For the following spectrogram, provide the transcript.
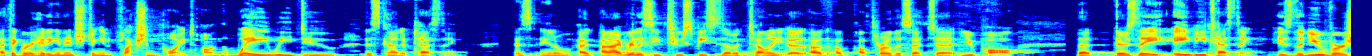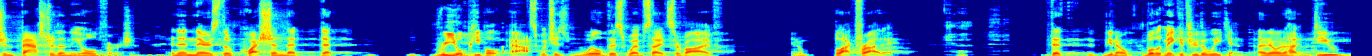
I think we're hitting an interesting inflection point on the way we do this kind of testing. As you know, I, and I really see two species of it. And tell me, uh, I'll, I'll- throw this at uh, you, Paul. That there's the A/B testing. Is the new version faster than the old version? And then there's the question that that real people ask, which is, will this website survive? You know, Black Friday. That you know, will it make it through the weekend? I know. How, do you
